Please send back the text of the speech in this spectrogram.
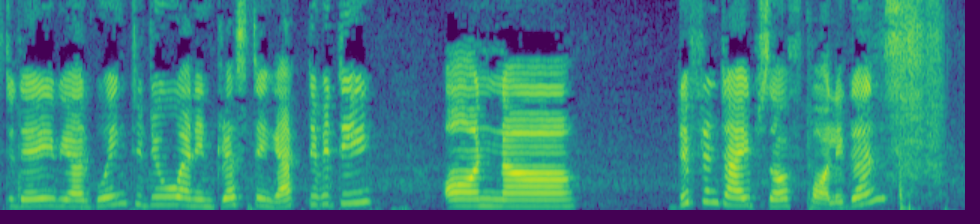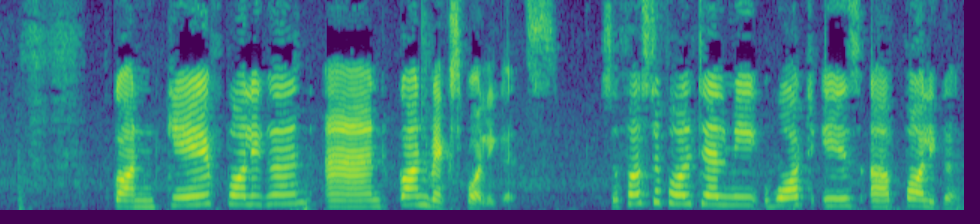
Today we are going to do an interesting activity on uh, different types of polygons, concave polygon and convex polygons. So first of all tell me what is a polygon?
